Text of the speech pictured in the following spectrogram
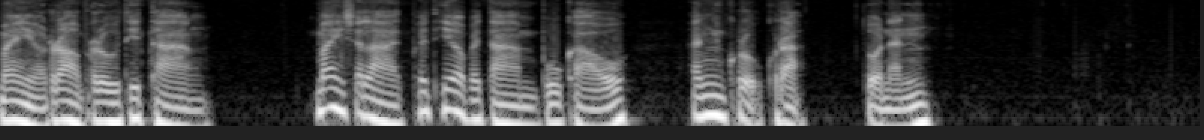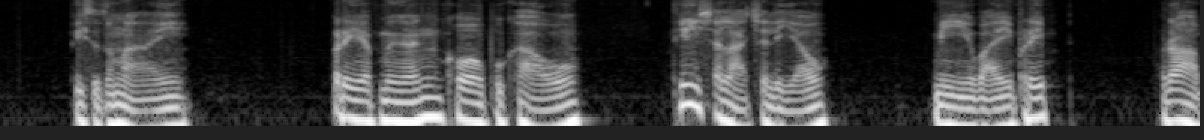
ไม่รอบรู้ทิศทาง ไม่ฉลาดเพื่อเที่ยวไปตามภูเขา อันกรุกระตัวนั้นภิกษุทั้งหลาย เปรียบเหมือนโคภูเขา ที่ฉลาดเฉลียว มีไหวพริบ รอบ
